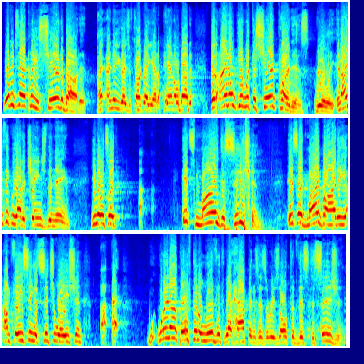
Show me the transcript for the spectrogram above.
What exactly is shared about it? I, I know you guys have talked about it, you had a panel about it, but I don't get what the shared part is, really. And I think we ought to change the name. You know, it's like, uh, it's my decision. It's like my body, I'm facing a situation. I, I, we're not both going to live with what happens as a result of this decision.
